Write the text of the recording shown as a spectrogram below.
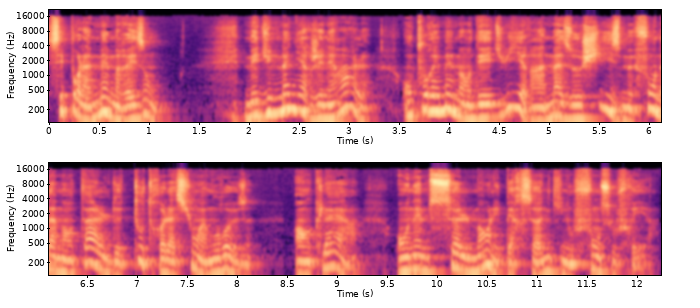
c'est pour la même raison. Mais d'une manière générale, on pourrait même en déduire un masochisme fondamental de toute relation amoureuse. En clair, on aime seulement les personnes qui nous font souffrir,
